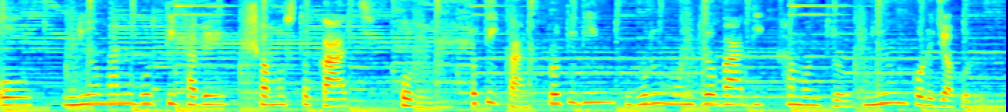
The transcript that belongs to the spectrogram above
ও নিয়মানুবর্তীভাবে সমস্ত কাজ করুন। প্রতিকার, প্রতিদিন গুরু মন্ত্র বা দীক্ষা মন্ত্র নিয়ম করে জপ করুন।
